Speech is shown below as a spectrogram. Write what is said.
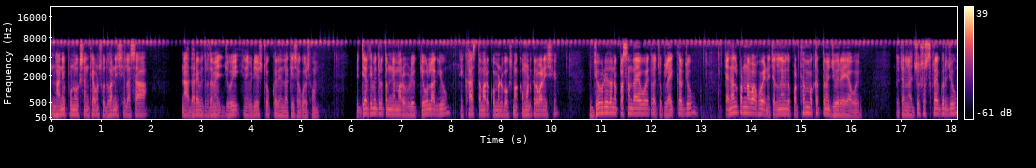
નાની પૂર્ણક સંખ્યા પણ શોધવાની છે લસાના આધારે મિત્રો તમે જોઈ અને વીડિયો સ્ટોપ કરીને લખી શકો છો. વિદ્યાર્થી મિત્રો, તમને મારો વીડિયો કેવો લાગ્યો? એ ખાસ તમારે કોમેન્ટ બોક્સમાં કમેન્ટ કરવાની છે. જો વીડિયો તમને પસંદ આવ્યો હોય તો અચૂક લાઇક કરજો. ચેનલ પર નવા હોય અને ચેનલને મિત્રો પ્રથમ વખત તમે જોઈ રહ્યા હોય, તો ચેનલને અચૂક સબસ્ક્રાઇબ કરજો.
